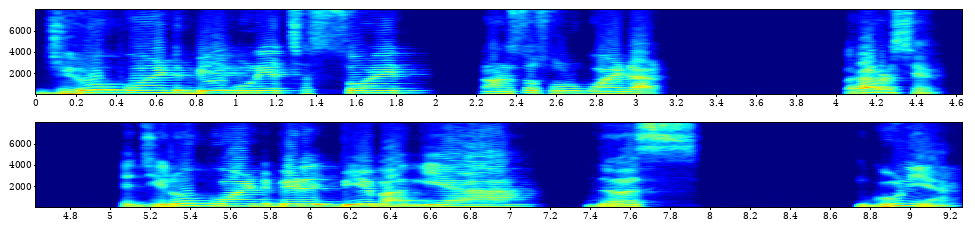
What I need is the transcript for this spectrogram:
જીરો પોઈન્ટ બે ગુણ્યા છસો ને ત્રણસો સોળ પોઈન્ટ આઠ. બરાબર છે? એ જીરો પોઈન્ટ બે બે ભાગ્યા દસ ગુણ્યા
